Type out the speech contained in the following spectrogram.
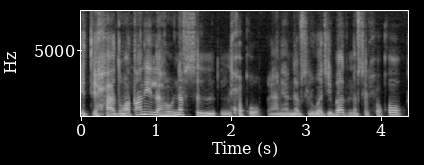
اتحاد وطني له نفس الحقوق يعني نفس الواجبات نفس الحقوق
